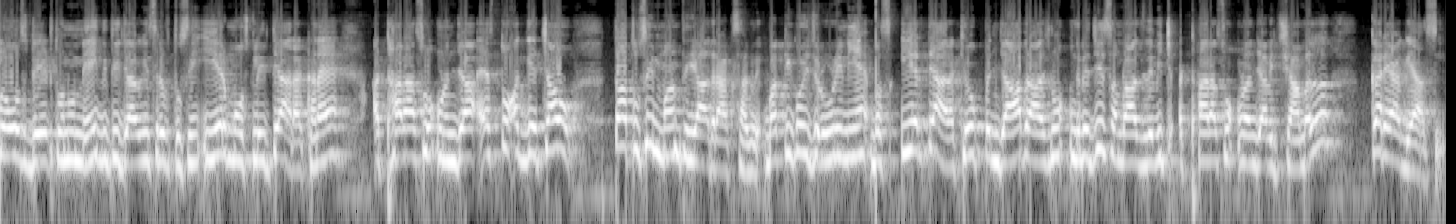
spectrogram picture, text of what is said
ক্লোਜ਼ ਡੇਟ ਤੁਹਾਨੂੰ ਨਹੀਂ ਦਿੱਤੀ ਜਾਵੇਗੀ, ਸਿਰਫ ਤੁਸੀਂ ਈਅਰ ਮੋਸਟਲੀ ਧਿਆਨ ਰੱਖਣਾ ਹੈ 1849 ਇਸ ਤੋਂ ਅੱਗੇ ਚਾਹੋ, ਤਾਂ ਤੁਸੀਂ ਮੰਥ ਯਾਦ ਰੱਖ ਸਕਦੇ ਬਾਕੀ ਕੋਈ ਜ਼ਰੂਰੀ ਨਹੀਂ ਹੈ, ਬਸ ਈਅਰ ਧਿਆਨ ਰੱਖਿਓ। ਪੰਜਾਬ ਰਾਜ ਨੂੰ ਅੰਗਰੇਜ਼ੀ ਸਾਮਰਾਜ ਦੇ ਵਿੱਚ 1849 ਵਿੱਚ ਸ਼ਾਮਲ ਕਰਿਆ ਗਿਆ ਸੀ।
